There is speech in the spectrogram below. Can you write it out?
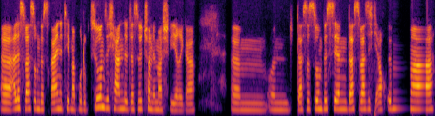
äh, alles, was um das reine Thema Produktion sich handelt, das wird schon immer schwieriger. Ähm, und das ist so ein bisschen das, was ich auch immer,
